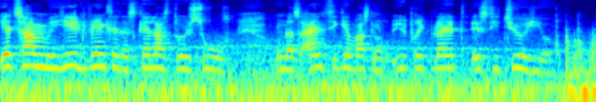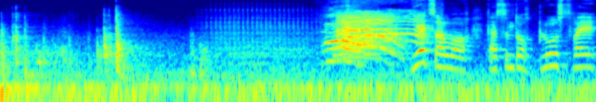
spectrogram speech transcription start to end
jetzt haben wir jeden Winkel des Kellers durchsucht. Und das Einzige, was noch übrig bleibt, ist die Tür hier. Jetzt aber, das sind doch bloß zwei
